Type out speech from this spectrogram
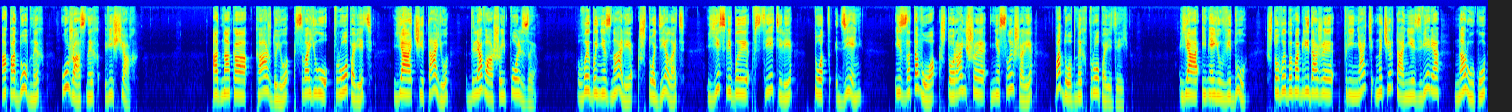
о подобных ужасных вещах. Однако каждую свою проповедь я читаю для вашей пользы. Вы бы не знали, что делать, если бы встретили тот день из-за того, что раньше не слышали подобных проповедей. Я имею в виду, что вы бы могли даже принять начертание зверя на руку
